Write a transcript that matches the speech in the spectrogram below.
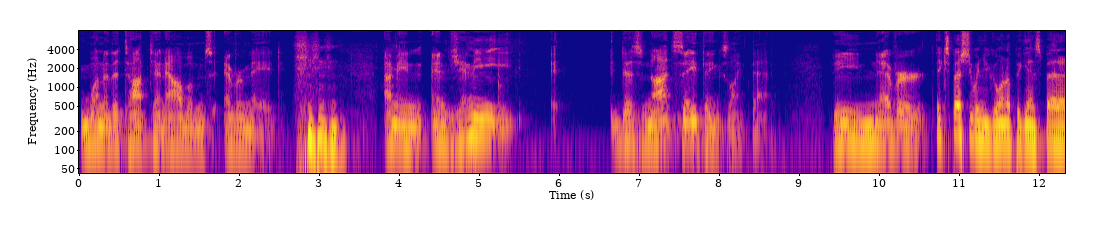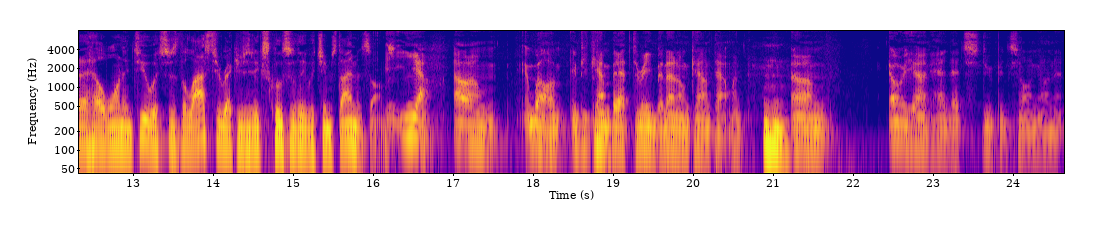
one of the top 10 albums ever made. I mean, and Jimmy does not say things like that. He never Especially when you're going up against Bat Out of Hell 1 and 2, which is the last two records exclusively with Jim Steinman songs. Yeah. Um, well, if you count Bat 3, but I don't count that one. Mm-hmm. Um, oh, yeah, it had that stupid song on it.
